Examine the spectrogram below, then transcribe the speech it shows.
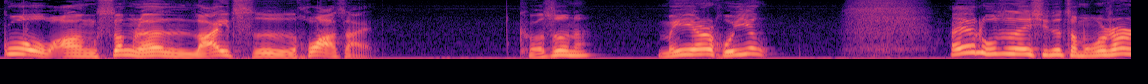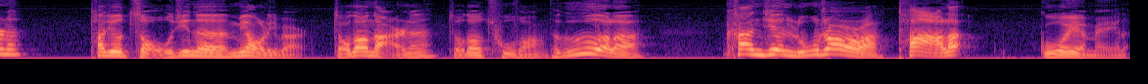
过往僧人来此化斋。”可是呢，没人回应。哎，鲁智深心思怎么回事呢？他就走进了庙里边，走到哪儿呢？走到厨房，他饿了，看见炉灶啊塌了，锅也没了。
